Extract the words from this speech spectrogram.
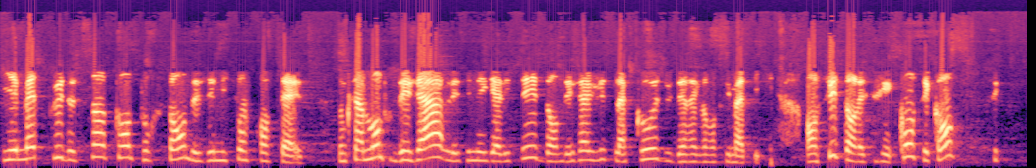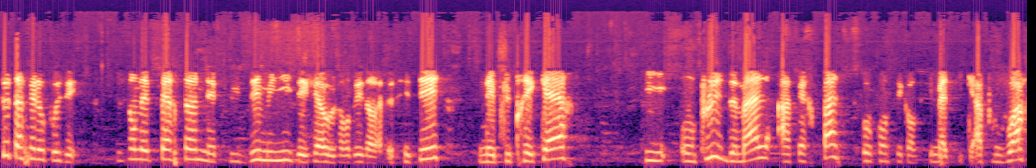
qui émettent plus de 50% des émissions françaises. Donc ça montre déjà les inégalités dans déjà juste la cause du dérèglement climatique. Ensuite, dans les conséquences, tout à fait l'opposé. Ce sont les personnes les plus démunies déjà aujourd'hui dans la société, les plus précaires, qui ont plus de mal à faire face aux conséquences climatiques, à pouvoir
